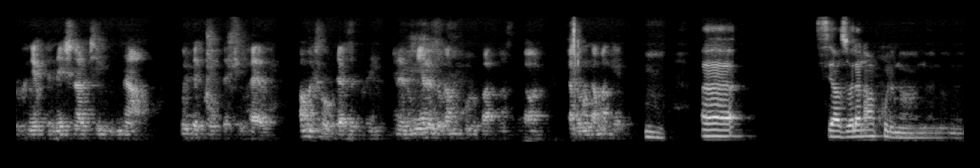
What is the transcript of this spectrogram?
looking at the national team now with the group that you have, how much hope does it bring? And nomyalezo kamkhulu partners mhlawumbe wonke amagebe. Mm. Uh, siyazwelana kakhulu no- no- no- no-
